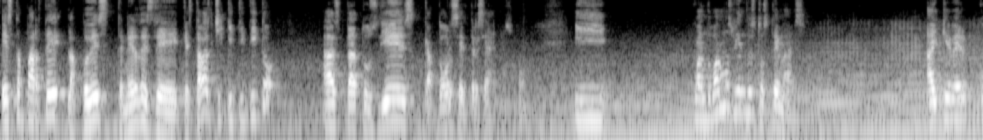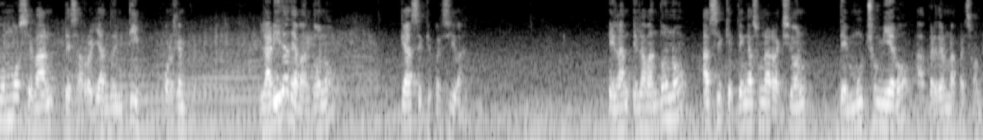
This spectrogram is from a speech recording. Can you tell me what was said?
esta parte la puedes tener desde que estabas chiquititito hasta tus 10, 14, 13 años. Y cuando vamos viendo estos temas, hay que ver cómo se van desarrollando en ti. Por ejemplo, la herida de abandono, ¿qué hace que perciba? El, an- el abandono hace que tengas una reacción de mucho miedo a perder una persona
